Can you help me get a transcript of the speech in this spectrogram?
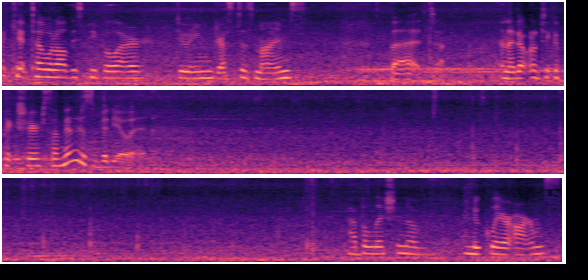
I can't tell what all these people are doing dressed as mimes, but, and I don't want to take a picture, so I'm gonna just video it. Abolition of nuclear arms.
